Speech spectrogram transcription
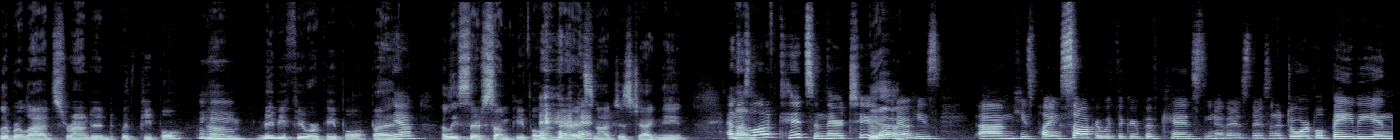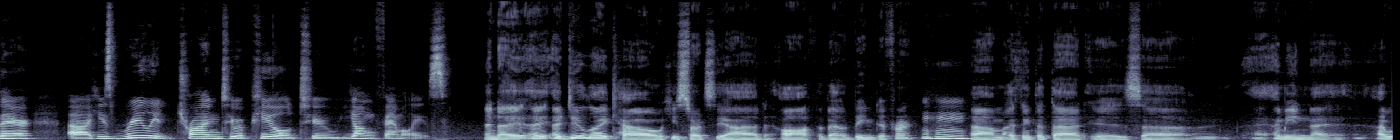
liberal ad surrounded with people. Um, maybe fewer people, but. Yeah. at least there's some people in there. It's not just Jagmeet. And there's Um, a lot of kids in there too. yeah. You know, he's um, he's playing soccer with a group of kids. You know, there's there's an adorable baby in there. Uh, he's really trying to appeal to young families. And I, I, I do like how he starts the ad off about being different. Um, I think that that is, uh, I- I mean, I, I,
